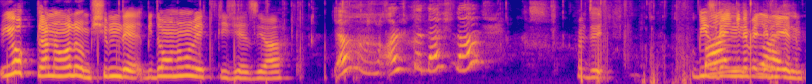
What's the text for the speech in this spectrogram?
Yok lan oğlum şimdi bir de onu mu bekleyeceğiz ya? Ya arkadaşlar. Hadi. Biz Bye rengini bye. belirleyelim.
